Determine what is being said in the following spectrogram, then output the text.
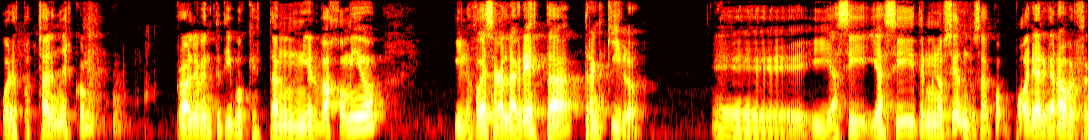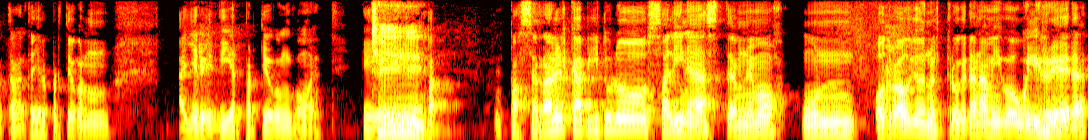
jugar estos challengers con probablemente tipos que están un nivel bajo mío y les voy a sacar la cresta tranquilo. Eh, y así y así terminó siendo. O sea, podría haber ganado perfectamente ayer el partido con... Ayer y hoy día el partido con Gómez. Eh, sí para cerrar el capítulo Salinas, tenemos un otro audio de nuestro gran amigo Willy Rivera,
